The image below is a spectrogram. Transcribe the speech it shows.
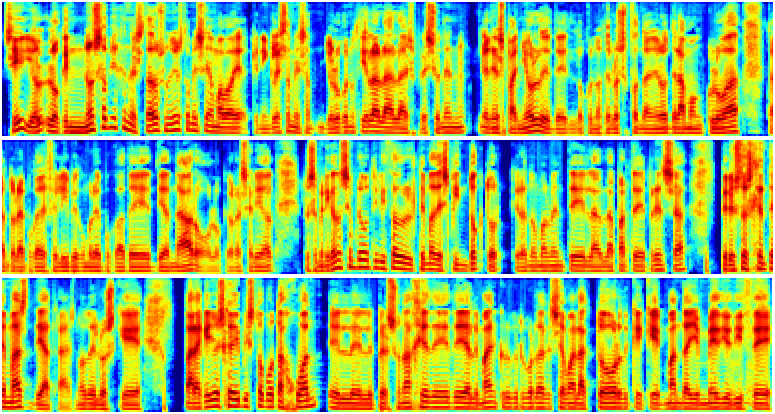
Sí, yo lo que no sabía que en Estados Unidos también se llamaba, que en inglés también, yo lo conocía la, la, la expresión en, en español, de, de, lo conocer los fontaneros de la Moncloa, tanto en la época de Felipe como en la época de, de Andar, o lo que ahora sería. Los americanos siempre han utilizado el tema de Spin Doctor, que era normalmente la, la, parte de prensa, pero esto es gente más de atrás, ¿no? De los que, para aquellos que habéis visto Bota Juan, el, el personaje de, de, alemán, creo que recuerda que se llama el actor, que, que manda ahí en medio y dice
